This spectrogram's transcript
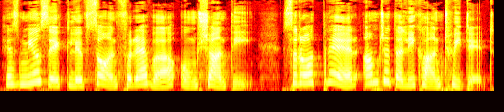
His music lives on forever. Om Shanti. Sarod player Amjad Ali Khan tweeted.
